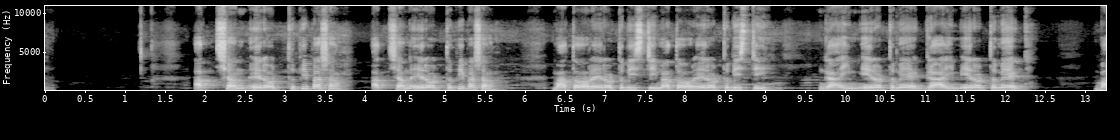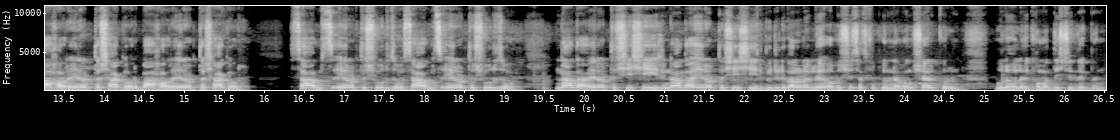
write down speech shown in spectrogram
আচ্ছান এর অর্থ পিপাসা আচ্ছান এর অর্থ পিপাসা মাতর এর অর্থ বৃষ্টি মাতর এর অর্থ বৃষ্টি গাইম, এর অর্থ মেঘ, গাইম, এর অর্থ মেঘ। বাহর, এর অর্থ সাগর, বাহর, এর অর্থ সাগর। সামস এর অর্থ সূর্য সামস এর অর্থ সূর্য। নাদা, এর অর্থ শিশির, নাদা, এর অর্থ শিশির। ভিডিওটি ভালো লাগলে অবশ্যই সাবস্ক্রাইব করুন এবং শেয়ার করুন। ভুল হলে ক্ষমার দৃষ্টিতে দেখবেন।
